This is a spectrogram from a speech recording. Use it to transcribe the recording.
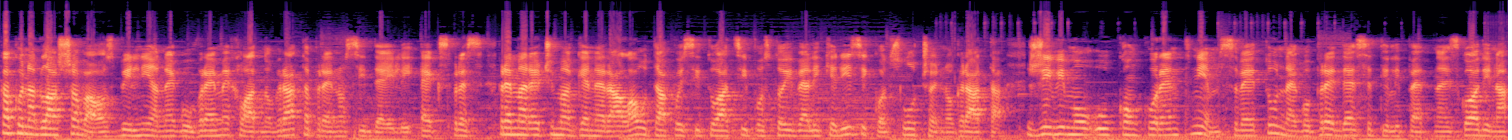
Kako naglašava ozbiljnija nego u vreme hladnog rata prenosi Daily Express. Prema rečima generala u takvoj situaciji postoji veliki rizik od slučajnog rata. Živimo u konkurentnijem svetu nego pre 10 ili 15 godina.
